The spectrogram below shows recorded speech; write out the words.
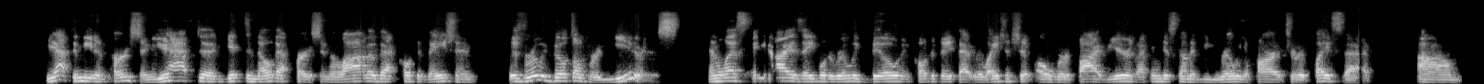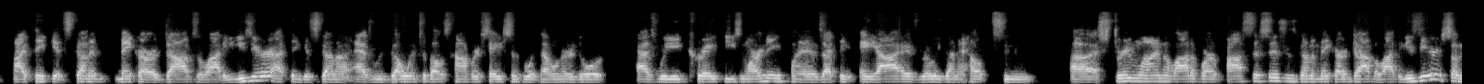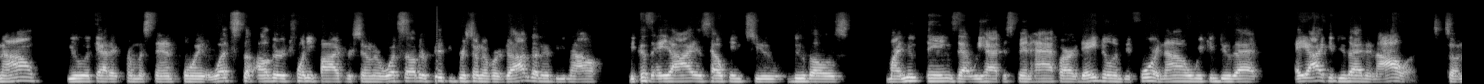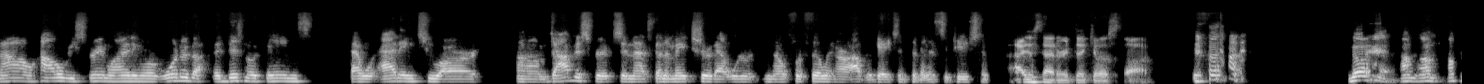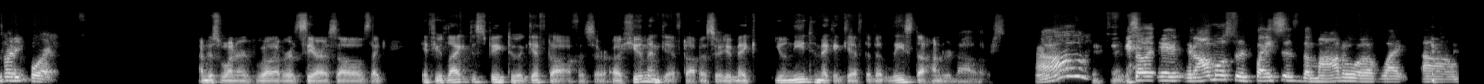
you have to meet in person. You have to get to know that person. A lot of that cultivation is really built over years unless AI is able to really build and cultivate that relationship over five years, I think it's going to be really hard to replace that. Um, I think it's going to make our jobs a lot easier. I think it's going to, as we go into those conversations with donors or as we create these marketing plans, I think AI is really going to help to uh, streamline a lot of our processes. Is going to make our job a lot easier. So now you look at it from a standpoint, what's the other 25% or what's the other 50% of our job going to be now? Because AI is helping to do those minute things that we had to spend half our day doing before. Now we can do that. AI can do that in an hour. So now how are we streamlining or what are the additional things that we're adding to our um, job description that's going to make sure that we're, you know, fulfilling our obligation to the institution. I just had a ridiculous thought. Go ahead. I'm, I'm, I'm ready for it. I'm just wondering if we'll ever see ourselves like if you'd like to speak to a gift officer, a human gift officer, you make you'll need to make a gift of at least a hundred dollars. Oh, so it, it almost replaces the model of like um,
